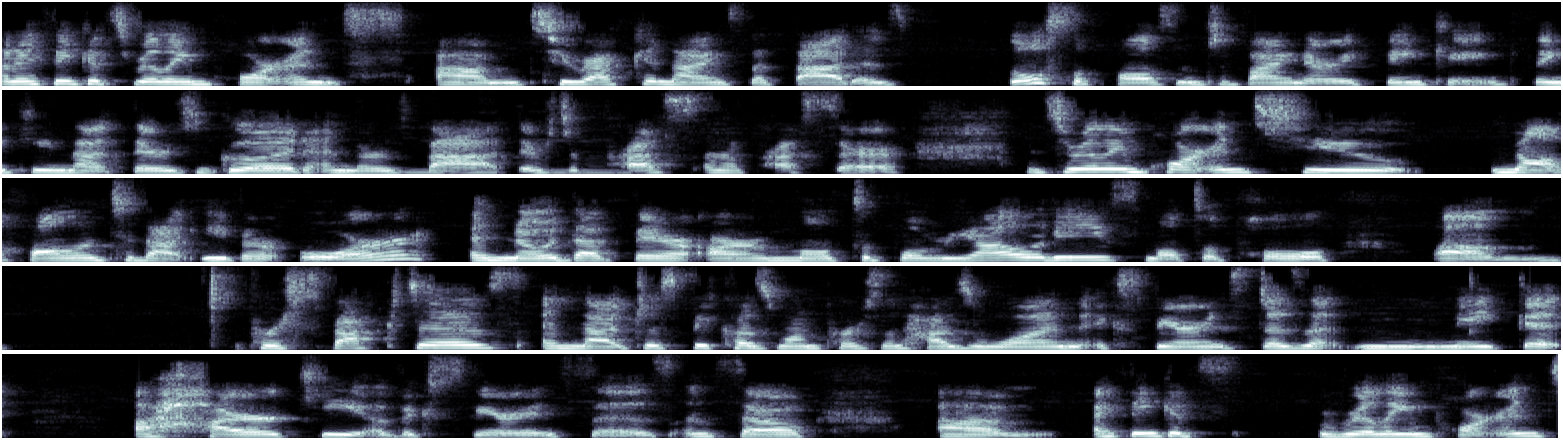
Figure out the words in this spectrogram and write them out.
And I think it's really important um, to recognize that that is also falls into binary thinking, thinking that there's good and there's bad, there's mm-hmm. oppressed and oppressor. It's really important to not fall into that either or and know that there are multiple realities, multiple um, perspectives and that just because one person has one experience doesn't make it a hierarchy of experiences. And so um, I think it's really important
